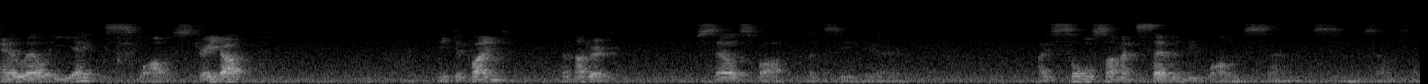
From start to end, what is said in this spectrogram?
LLEX, wow, straight up. Need to find another sell spot. Let's see here. Sold some at 71 cents. Sell some.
